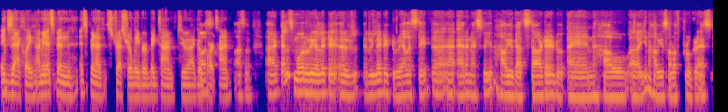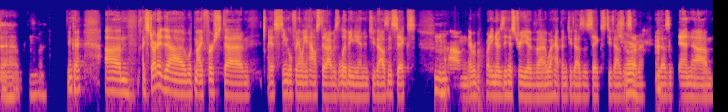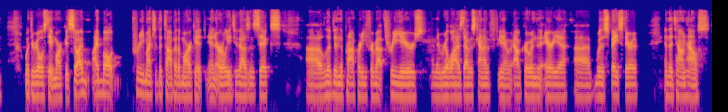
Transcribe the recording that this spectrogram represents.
Exactly. I mean it's been it's been a stress reliever big time to uh, go awesome. part-time. awesome. Uh, tell us more related uh, related to real estate uh, aaron as to you know how you got started and how uh, you know how you sort of progressed uh, okay. Um, i started uh, with my first um, i guess single family house that i was living in in 2006 Mm-hmm. Um, everybody knows the history of uh, what happened in 2006, 2007, sure. 2010 um, with the real estate market. So I, I bought pretty much at the top of the market in early 2006. Uh, lived in the property for about three years, and then realized I was kind of you know outgrowing the area uh, with a space there in the townhouse.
